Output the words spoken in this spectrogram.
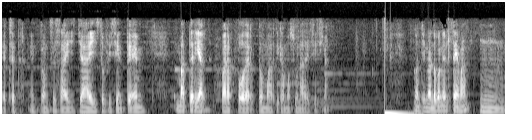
etcétera. Entonces ahí ya hay suficiente material para poder tomar digamos una decisión. Continuando con el tema, mm,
